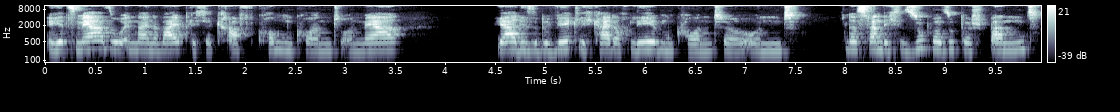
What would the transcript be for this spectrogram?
jetzt mehr so in meine weibliche Kraft kommen konnte und mehr ja diese Beweglichkeit auch leben konnte und das fand ich super super spannend,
